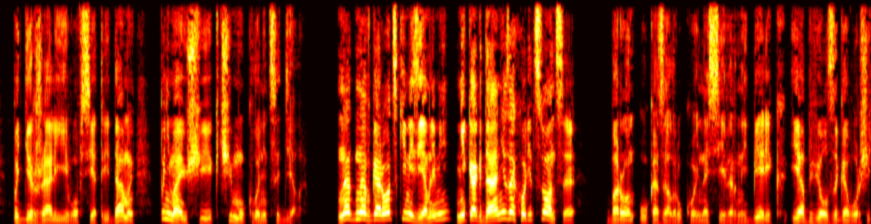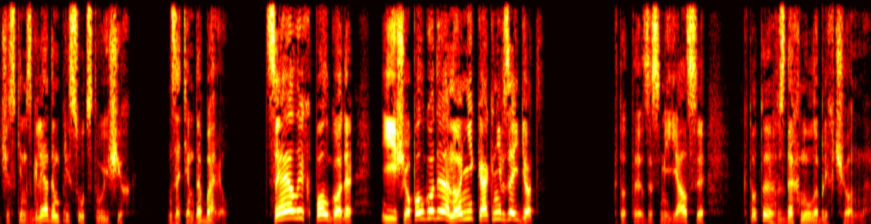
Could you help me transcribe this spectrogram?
— поддержали его все три дамы, понимающие, к чему клонится дело. «Над новгородскими землями никогда не заходит солнце. Барон указал рукой на северный берег и обвел заговорщическим взглядом присутствующих. Затем добавил. «Целых полгода, и еще полгода оно никак не взойдет». Кто-то засмеялся, кто-то вздохнул облегченно.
